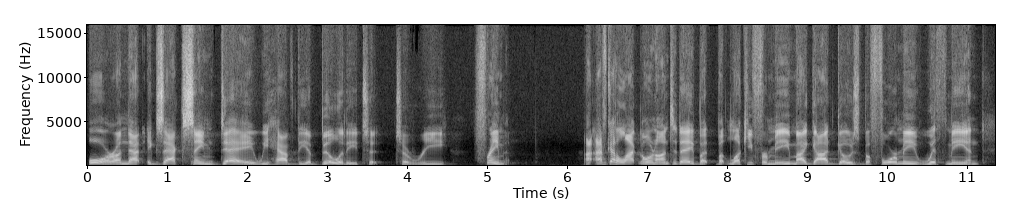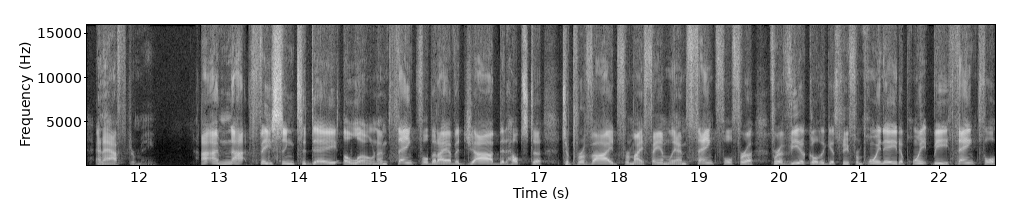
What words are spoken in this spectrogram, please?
Or on that exact same day, we have the ability to, to reframe it. I've got a lot going on today, but, but lucky for me, my God goes before me, with me, and, and after me. I'm not facing today alone. I'm thankful that I have a job that helps to, to provide for my family. I'm thankful for a, for a vehicle that gets me from point A to point B. Thankful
